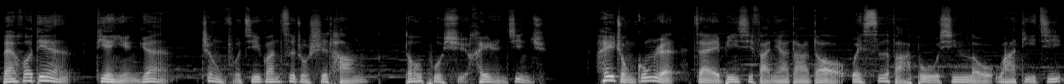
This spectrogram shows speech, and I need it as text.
百货店、电影院、政府机关自助食堂都不许黑人进去。黑种工人在宾夕法尼亚大道为司法部新楼挖地基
